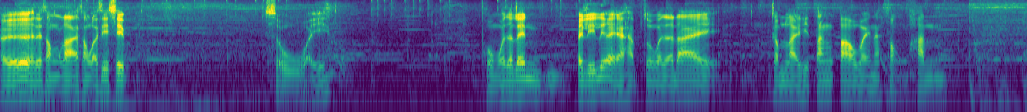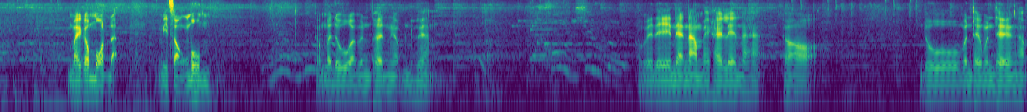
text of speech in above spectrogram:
เออ ได้สองลายสองร้อยสี่สิบ สวย ผมก็จะเล่นไปเรื่อยๆครับจนกว่าจะได้กำไรที่ตั้งเป้าไว้นะสองพันไม่ก็หมดอะมีสองมุม ก็มาดูกันเพลินๆครับเพื่อนๆไม่ได้แนะนำให้ใครเล่นนะฮะ ก็ดูบันเทิงบันเทิงครับ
